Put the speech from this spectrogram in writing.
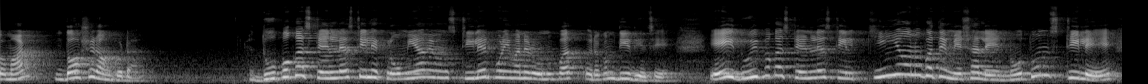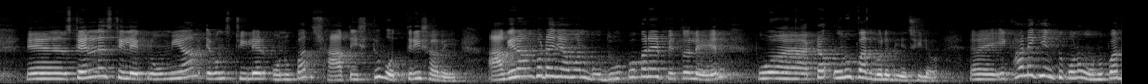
তোমার দশের অঙ্কটা। দু প্রকার স্টেনলেস স্টিলে ক্রোমিয়াম এবং স্টিলের পরিমাণের অনুপাত এরকম দিয়ে দিয়েছে। এই দুই প্রকার স্টেনলেস স্টিল কী অনুপাতে মেশালে? নতুন স্টিলে স্টেনলেস স্টিলে ক্রোমিয়াম এবং স্টিলের অনুপাত সাত ইস্টু বত্রিশ হবে। আগের অঙ্কটা যেমন দু প্রকারের পেতলের একটা অনুপাত বলে দিয়েছিল। এখানে কিন্তু কোনো অনুপাত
